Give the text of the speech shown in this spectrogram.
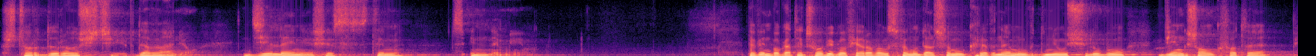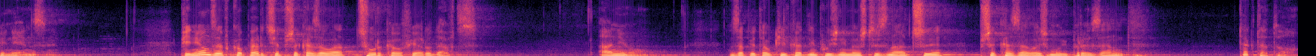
szczodrości w dawaniu, dzielenie się z tym z innymi. Pewien bogaty człowiek ofiarował swemu dalszemu krewnemu w dniu ślubu większą kwotę pieniędzy. Pieniądze w kopercie przekazała córka ofiarodawcy. Aniu, zapytał kilka dni później mężczyzna, czy przekazałaś mój prezent? Tak, tato,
